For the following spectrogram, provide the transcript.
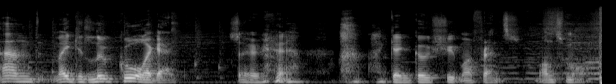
and make it look cool again. So I can go shoot my friends once more. I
